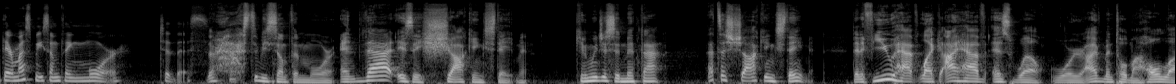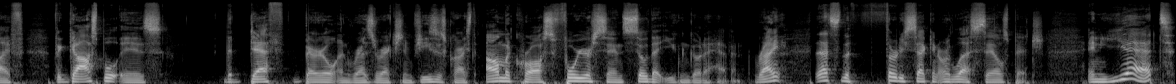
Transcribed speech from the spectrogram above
there must be something more to this. There has to be something more. And that is a shocking statement. Can we just admit that? That's a shocking statement. That if you have, like I have as well, warrior, I've been told my whole life, the gospel is the death, burial, and resurrection of Jesus Christ on the cross for your sins so that you can go to heaven, right? That's the 30 second or less sales pitch. And yet,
